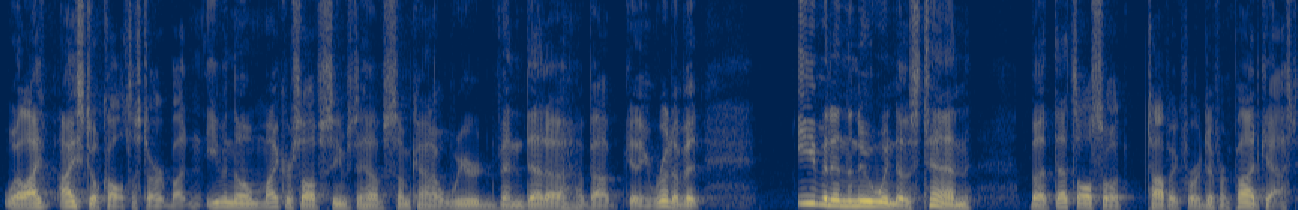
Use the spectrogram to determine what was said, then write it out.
Well, I, I still call it the Start button, even though Microsoft seems to have some kind of weird vendetta about getting rid of it, even in the new Windows 10, but that's also a topic for a different podcast.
